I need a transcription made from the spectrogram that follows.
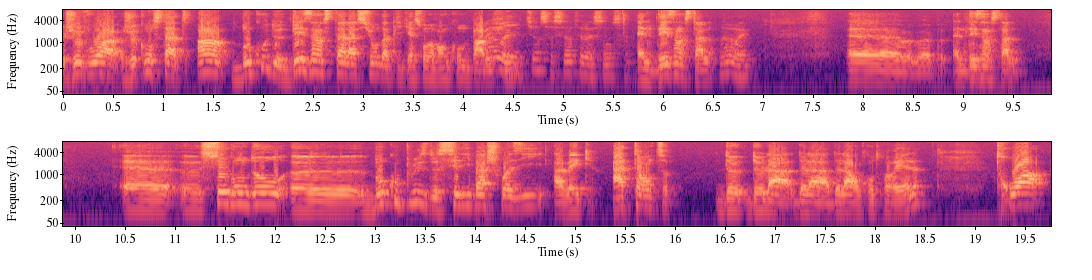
je vois, je constate, un, beaucoup de désinstallation d'applications de rencontre par les ah filles. tiens, ça c'est intéressant ça. Elles désinstallent. Ah ouais. Euh, elles désinstallent. Euh, secondo, beaucoup plus de célibat choisi avec attente de, la, de, la, de la rencontre réelle. Trois,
